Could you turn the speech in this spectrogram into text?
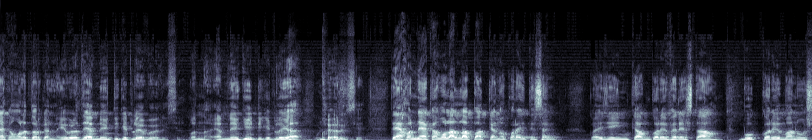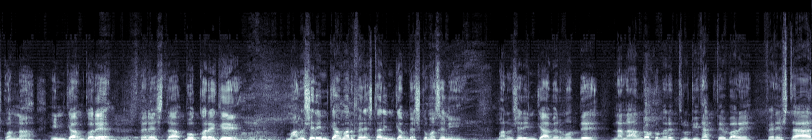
নেকামলের দরকার নেই। এবারে তো এমনি টিকিট লইয়া বয়ে রয়েছে না, এমনি কি টিকিট লইয়া বয়ে রয়েছে তো এখন নেকামল আল্লাহ পাক কেন করাইতেছেন? কয় যে ইনকাম করে ফেরেস্তা ভোগ করে মানুষ কন্যা ইনকাম করে ফেরেস্তা ভোগ করে কে? মানুষের ইনকাম আর ফেরেস্তার ইনকাম বেশ কম আসেনি মানুষের ইনকামের মধ্যে নানান রকমের ত্রুটি থাকতে পারে। ফেরেস্তার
